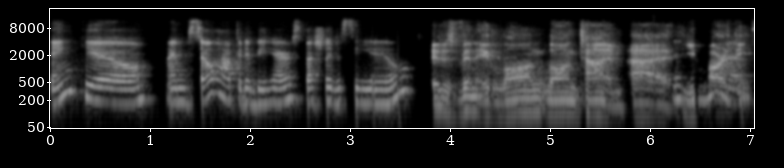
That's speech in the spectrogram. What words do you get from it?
Thank you. I'm so happy to be here, especially to see you. It has been a long, long time. Uh, you are the,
